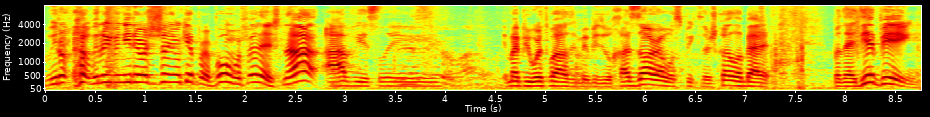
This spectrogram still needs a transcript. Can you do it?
We don't, we don't even need a Rosh Hashanah Yom Kippur. Boom, we're finished. No, obviously. It might be worthwhile to maybe do a Chazara. We'll speak to the Shkola about it. But the idea being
